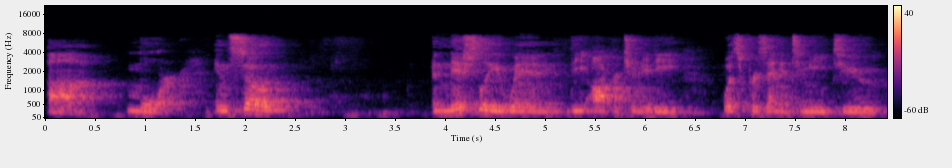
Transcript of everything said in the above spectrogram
uh, more. And so initially, when the opportunity was presented to me to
